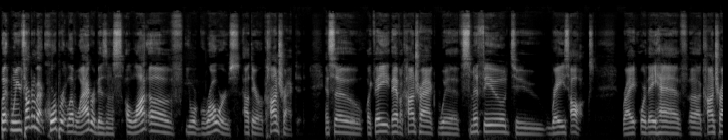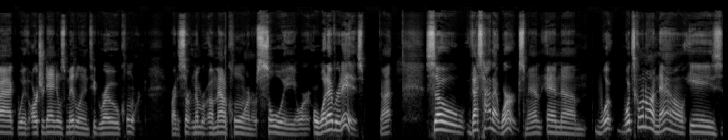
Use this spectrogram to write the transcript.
But when you're talking about corporate level agribusiness, a lot of your growers out there are contracted. And so like they they have a contract with Smithfield to raise hogs, right? Or they have a contract with Archer Daniels Midland to grow corn, right? A certain number amount of corn or soy or or whatever it is, right? So that's how that works, man. And um, what what's going on now is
